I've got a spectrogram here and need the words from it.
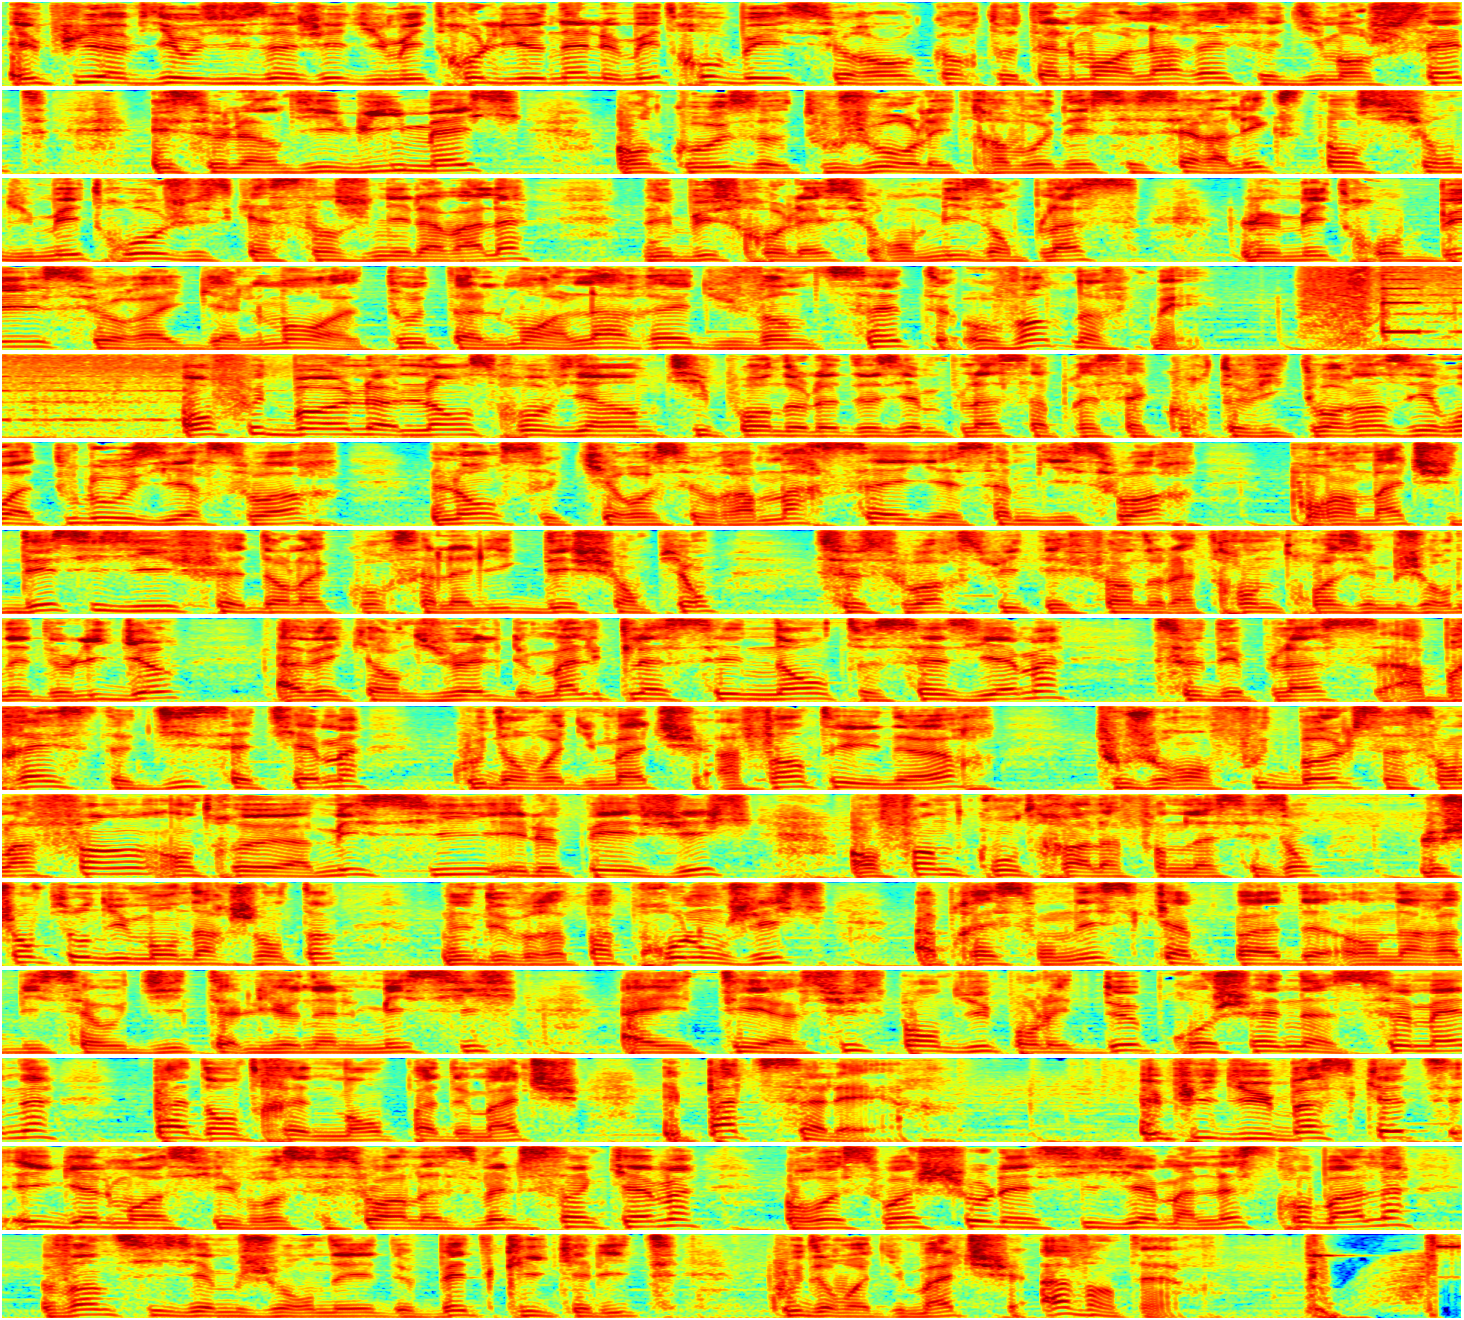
Et puis avis aux usagers du métro lyonnais, le métro B sera encore totalement à l'arrêt ce dimanche 7 et ce lundi 8 mai. En cause, toujours les travaux nécessaires à l'extension du métro jusqu'à Saint-Genis-Laval. Des bus relais seront mis en place. Le métro B sera également totalement à l'arrêt du 27 au 29 mai. En football, Lens revient un petit point dans la deuxième place après sa courte victoire 1-0 à Toulouse hier soir. Lens qui recevra Marseille samedi soir pour un match décisif dans la course à la Ligue des Champions. Ce soir, suite et fin de la 33e journée de Ligue 1 avec un duel de mal classé Nantes 16e se déplace à Brest 17e. Coup d'envoi du match à 21h. Toujours en football, ça sent la fin entre Messi et le PSG. En fin de contrat à la fin de la saison, le champion du monde argentin ne devrait pas prolonger. Après son escapade en Arabie Saoudite, Lionel Messi a été suspendu pour les deux prochaines semaines. Pas d'entraînement, pas de match et pas de salaire. Et puis du basket également à suivre ce soir. La Svel 5e reçoit Cholet 6e à l'Astrobal. 26e journée de Betclic Elite. Coup d'envoi du match à 20h.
